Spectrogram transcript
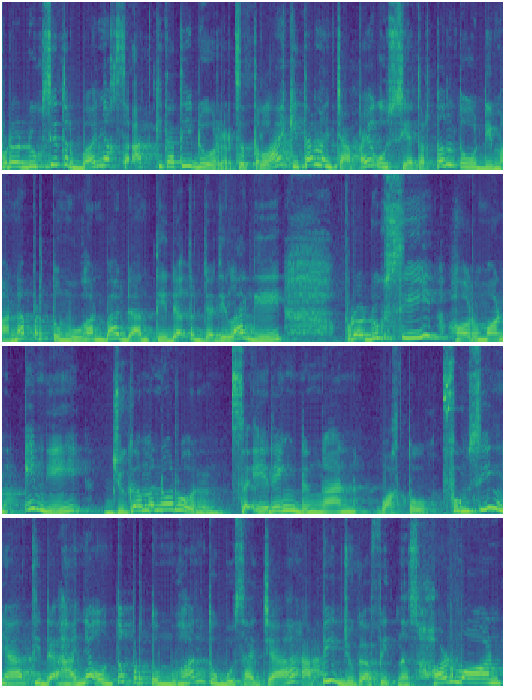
Produksi terbanyak saat kita tidur. Setelah kita mencapai usia tertentu di mana pertumbuhan badan tidak terjadi lagi, produksi hormon ini juga menurun seiring dengan waktu. Fungsinya tidak hanya untuk pertumbuhan tubuh saja, saja, tapi juga fitness hormon,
